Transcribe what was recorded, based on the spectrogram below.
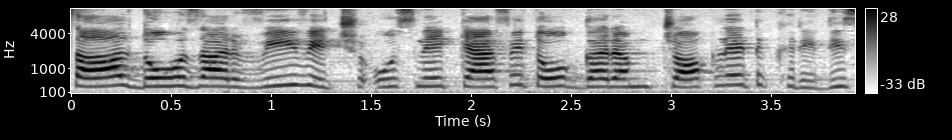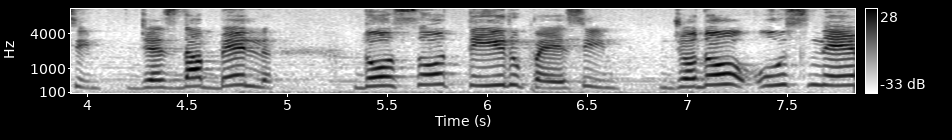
ਸਾਲ 2020 ਵਿੱਚ ਉਸਨੇ ਕੈਫੇ ਤੋਂ ਗਰਮ ਚਾਕਲੇਟ ਖਰੀਦੀ ਸੀ, ਜਿਸ ਦਾ ਬਿੱਲ 230 ਰੁਪਏ ਸੀ। ਜਦੋਂ ਉਸ ਨੇ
